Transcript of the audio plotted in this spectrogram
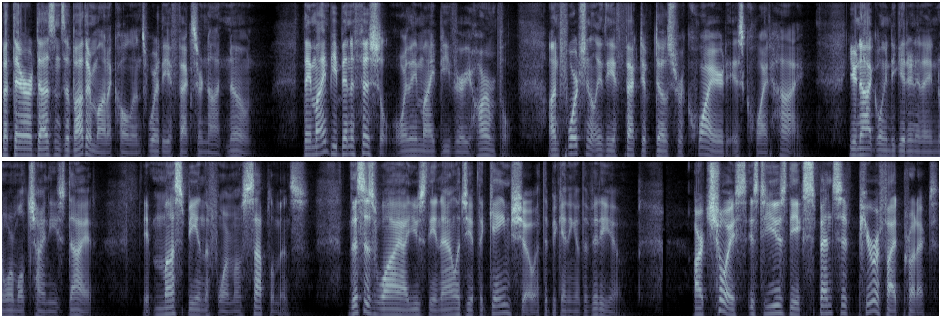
but there are dozens of other monacolins where the effects are not known. They might be beneficial or they might be very harmful, Unfortunately, the effective dose required is quite high. You're not going to get it in a normal Chinese diet. It must be in the form of supplements. This is why I use the analogy of the game show at the beginning of the video. Our choice is to use the expensive purified product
